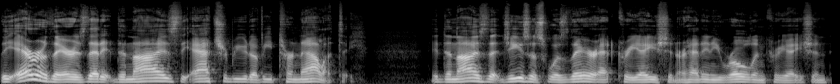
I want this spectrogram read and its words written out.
the error there is that it denies the attribute of eternality. It denies that Jesus was there at creation or had any role in creation.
